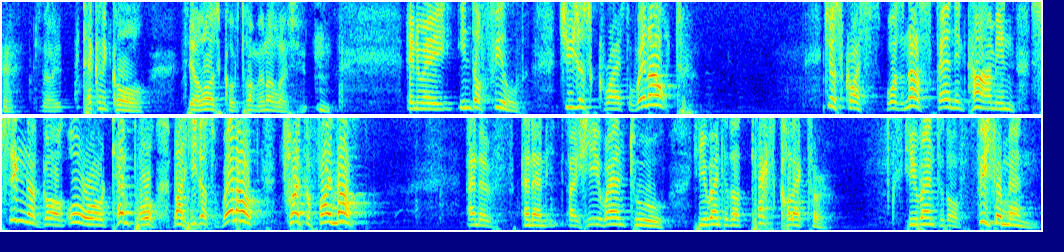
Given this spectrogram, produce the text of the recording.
you know, technical theological terminology. anyway, in the field, Jesus Christ went out. Jesus Christ was not spending time in synagogue or temple, but he just went out, tried to find out. And, uh, and then uh, he went to he went to the tax collector. He went to the fisherman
